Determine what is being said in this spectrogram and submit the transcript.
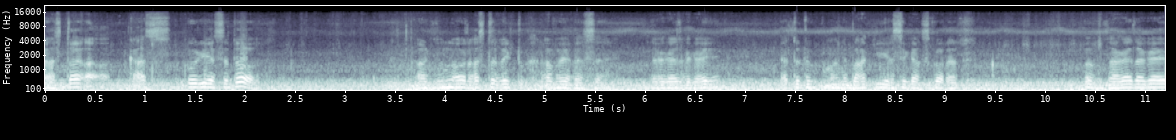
রাস্তা কাজ করি আছে তো। তার জন্য রাস্তাটা একটু খারাপ হয়ে আছে জায়গায় জায়গায় এতটুকু মানে বাকি আছে কাজ করার। জায়গায় জায়গায়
